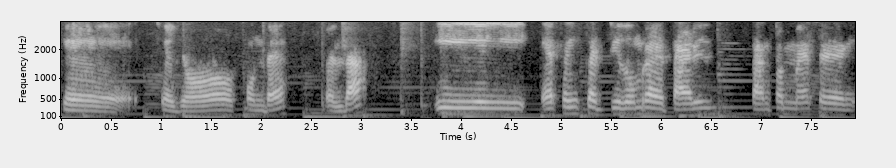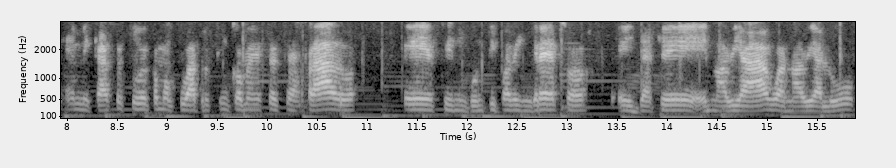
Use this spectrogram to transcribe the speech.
que, que yo fundé, ¿verdad? Y esa incertidumbre de estar tantos meses, en, mi caso estuve como cuatro o cinco meses cerrado, eh, sin ningún tipo de ingresos, eh, ya que no había agua, no había luz,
